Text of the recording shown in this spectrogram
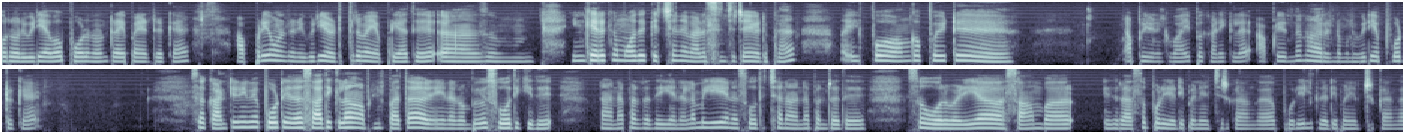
ஒரு ஒரு வீடியோவாக போடணும்னு ட்ரை பண்ணிகிட்ருக்கேன் அப்படியே ஒன்று ரெண்டு வீடியோ எடுத்துருவேன் எப்படியாவது. இங்கே இருக்கும்போது கிச்சனை வேலை செஞ்சுட்டே எடுப்பேன். இப்போது அங்கே போயிட்டு அப்படி எனக்கு வாய்ப்பு கிடைக்கல. அப்படி இருந்தால் நான் ரெண்டு மூணு வீடியோ போட்டிருக்கேன். ஸோ கண்டினியூவாக போட்டு எதாவது சாதிக்கலாம் அப்படின்னு பார்த்தா என்னை ரொம்பவே சோதிக்குது. நான் என்ன பண்ணுறது என் நிலமையே என்னை சோதிச்சா நான் என்ன பண்ணுறது ஸோ ஒரு வழியாக சாம்பார் இது ரசப்பொடி ரெடி பண்ணி வச்சுருக்காங்க. பொரியலுக்கு ரெடி பண்ணிகிட்ருக்காங்க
